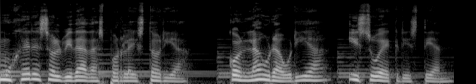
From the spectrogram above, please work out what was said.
Mujeres olvidadas por la historia, con Laura Uría y Sue Cristian.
